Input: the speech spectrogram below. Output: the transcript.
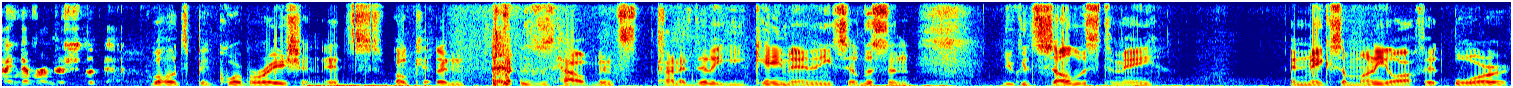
I never understood that. Well, it's big corporation. It's okay, and this is how Vince kind of did it. He came in and he said, "Listen, you could sell this to me and make some money off it, or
